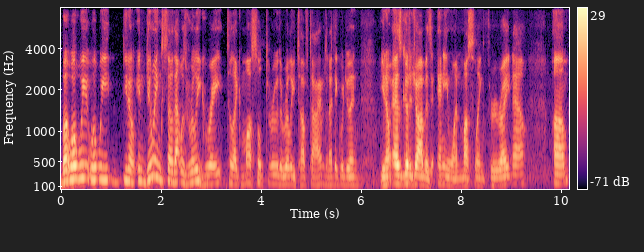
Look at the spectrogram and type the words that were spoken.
But what we what we you know in doing so that was really great to like muscle through the really tough times and I think we're doing you know as good a job as anyone muscling through right now. Um,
